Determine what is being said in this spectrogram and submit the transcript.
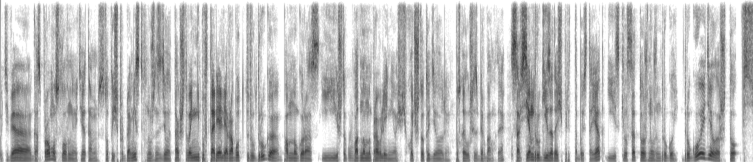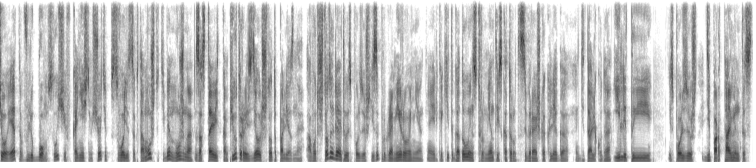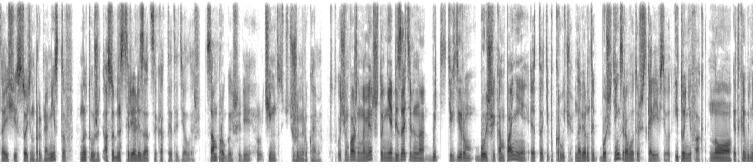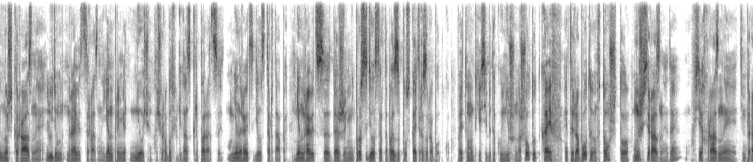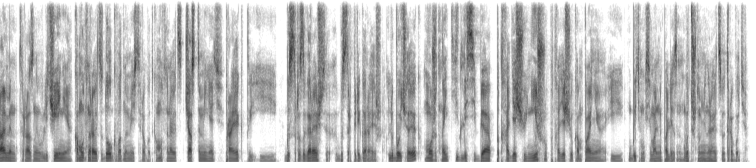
у тебя Газпром условный, у тебя там 100 тысяч программистов, нужно сделать так, чтобы они не повторяли работу друг друга по много раз, и чтобы в одном направлении вообще хоть что-то делали, пускай лучше Сбербанк, да? Совсем другие задачи перед тобой стоят, и скиллсет тоже нужен другой. Другое дело, что все это в любом случае в конечном счете сводится к тому, что тебе нужно заставить компьютеры сделать что-то полезное. А вот что ты для этого используешь? Язык программирования или какие-то готовые инструменты, из которых ты собираешь как лего детальку, да? Или ты используешь департаменты, состоящие из сотен программистов, ну, это уже особенности реализации, как ты это делаешь. Сам прогаешь или чьими-то чужими руками. Тут очень важный момент, что не обязательно быть техдиром большей компании, это типа круче. Наверное, ты больше денег заработаешь, скорее всего, и то не факт. Но это как бы немножечко разное. Людям нравится разное. Я, например, не очень хочу работать в гигантской корпорации. Мне нравится делать стартапы. Мне нравится даже не просто делать стартапы, а запускать разработку. Поэтому я себе такую нишу нашел. Тут кайф этой работы в том, что мы же все разные, да? У всех разный темперамент, разные увлечения. Кому-то нравится долго в одном месте работать, кому-то нравится часто менять проекты и быстро загораешься, быстро перегораешь. Любой человек может найти для себя подходящую нишу, подходящую компанию и быть максимально полезным. Вот что мне нравится в этой работе.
